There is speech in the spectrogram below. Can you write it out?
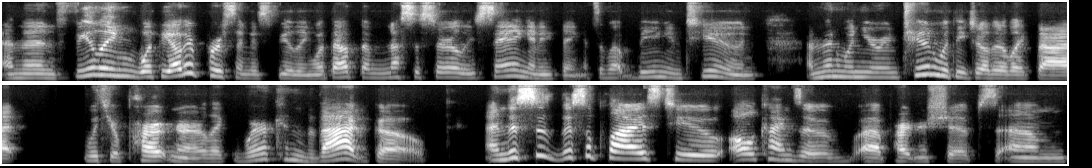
and then feeling what the other person is feeling without them necessarily saying anything. It's about being in tune. And then when you're in tune with each other like that, with your partner, like where can that go? And this is this applies to all kinds of uh, partnerships, um,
